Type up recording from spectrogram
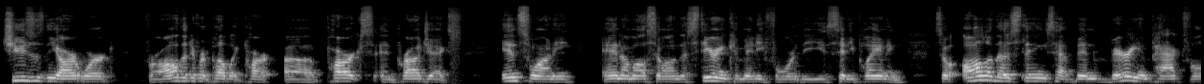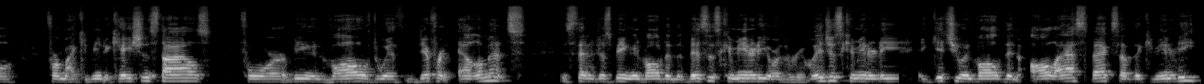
chooses the artwork for all the different public par- uh, parks and projects in Suwanee. and I'm also on the steering committee for the city planning. So all of those things have been very impactful for my communication styles, for being involved with different elements instead of just being involved in the business community or the religious community. It gets you involved in all aspects of the community,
